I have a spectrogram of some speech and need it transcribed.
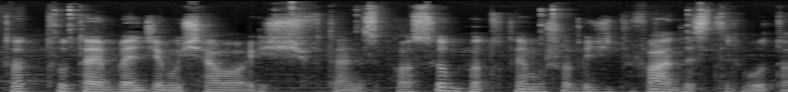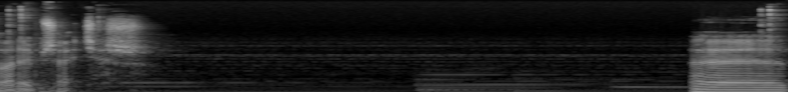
to tutaj będzie musiało iść w ten sposób, bo tutaj muszą być dwa dystrybutory przecież. Eee,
